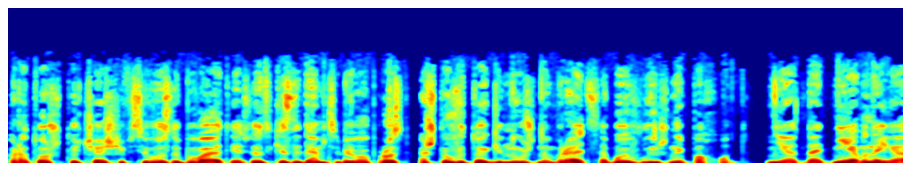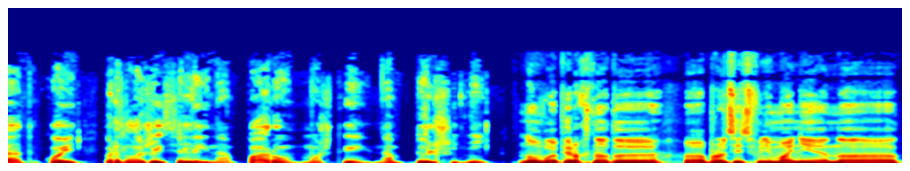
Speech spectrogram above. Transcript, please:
про то, что чаще всего забывают, я все-таки задам тебе вопрос, а что в итоге нужно брать с собой в лыжный поход? Не однодневный, а такой продолжительный на пару, может и на дольше дней. Ну, во-первых, надо обратить внимание на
